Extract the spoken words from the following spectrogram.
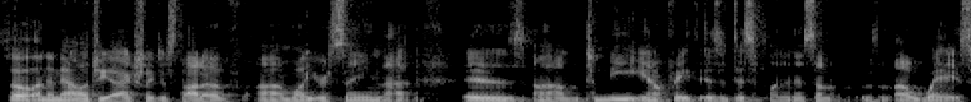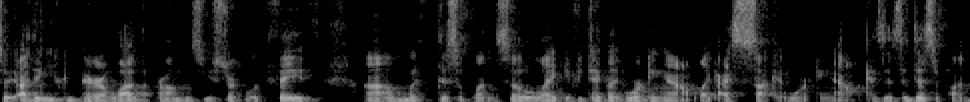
So, an analogy I actually just thought of um, while you're saying that is um, to me, you know, faith is a discipline in some a way. So I think you compare a lot of the problems you struggle with faith um, with discipline. So like if you take like working out, like I suck at working out because it's a discipline,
